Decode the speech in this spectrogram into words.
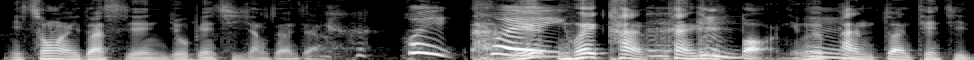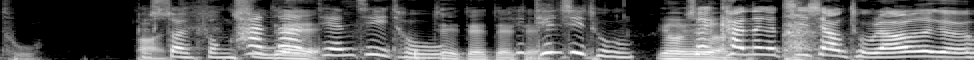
你冲浪一段时间，你就变气象专家。会你会你会看看预报，你会判断天气图，啊算风速，判断天气图，对对对对，天气图，有有。所以看那个气象图，然后那个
